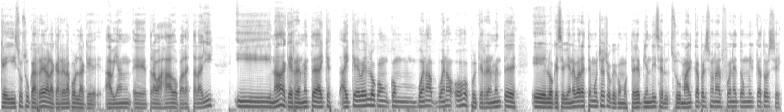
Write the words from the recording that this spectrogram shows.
que hizo su carrera, la carrera por la que habían eh, trabajado para estar allí. Y nada, que realmente hay que, hay que verlo con, con buenos ojos, porque realmente eh, lo que se viene para este muchacho, que como ustedes bien dicen, su marca personal fue en el 2014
